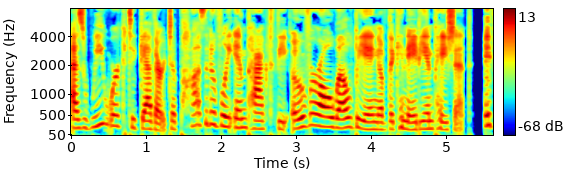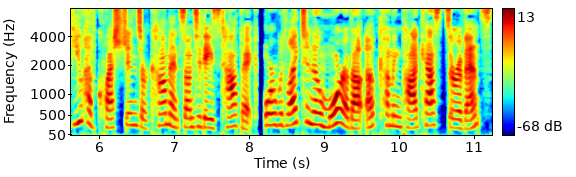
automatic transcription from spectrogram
as we work together to positively impact the overall well being of the Canadian patient. If you have questions or comments on today's topic or would like to know more about upcoming podcasts or events,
